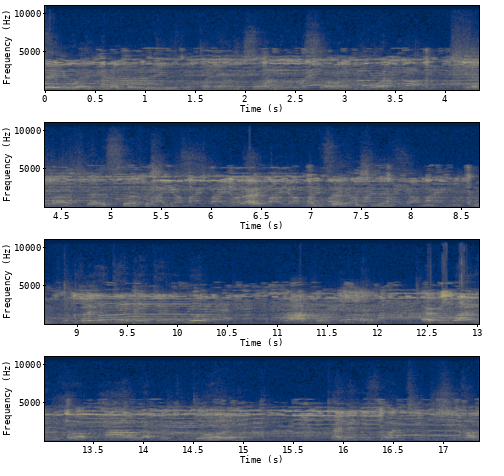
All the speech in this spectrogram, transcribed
same work, and everybody will use it for their This report. one was so important. Yeah, but that is selfishness. Right. And selfishness, you, you Because it, did, it didn't look proper. Everybody was all piled up at the door. Yeah. And then this one teacher, she come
